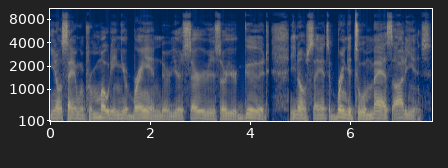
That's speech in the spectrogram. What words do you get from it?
you know saying when promoting your brand or your service or your good you know saying to bring it to a mass audience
